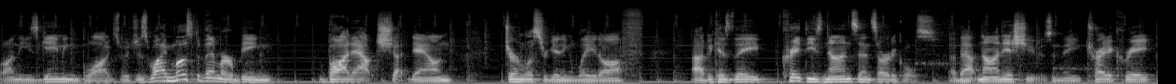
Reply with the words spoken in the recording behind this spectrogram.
on these gaming blogs, which is why most of them are being bought out, shut down. Journalists are getting laid off uh, because they create these nonsense articles about non issues and they try to create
